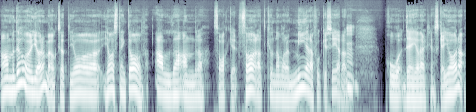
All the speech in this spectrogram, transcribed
Ja, men det har att göra med också att jag, jag har stängt av alla andra saker för att kunna vara mera fokuserad mm. på det jag verkligen ska göra.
